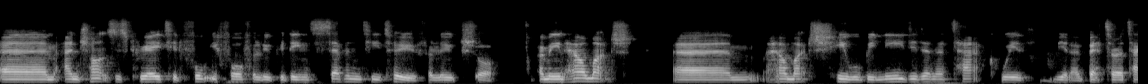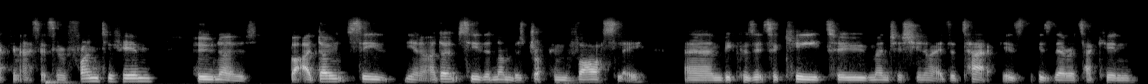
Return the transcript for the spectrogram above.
Um, and chances created 44 for Lucas Digne, 72 for Luke Shaw. I mean, how much um, how much he will be needed in attack with you know better attacking assets in front of him, who knows? But I don't see you know I don't see the numbers dropping vastly, um, because it's a key to Manchester United's attack is is their attacking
